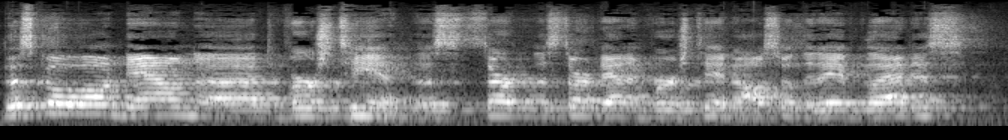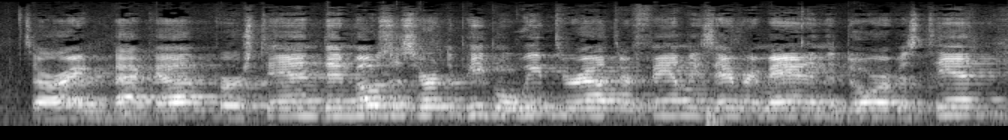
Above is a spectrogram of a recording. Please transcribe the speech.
Let's go on down uh, to verse 10. Let's start, let's start down in verse 10. Also in the day of gladness, sorry, back up, verse 10. Then Moses heard the people weep throughout their families, every man in the door of his tent.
